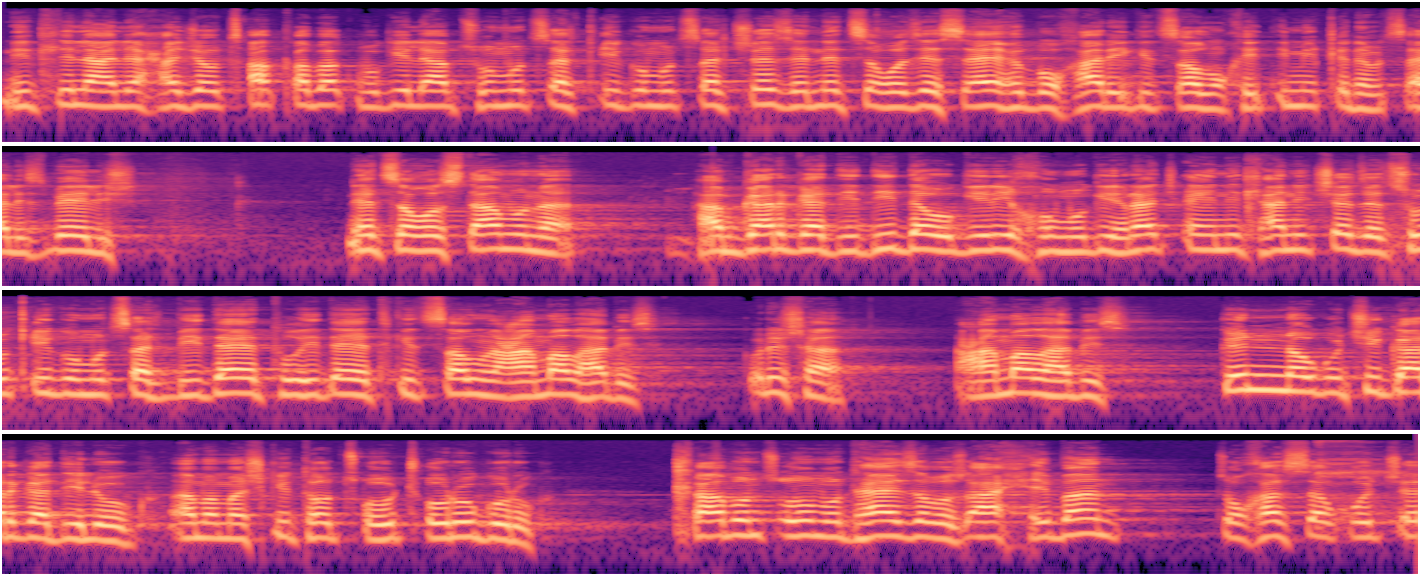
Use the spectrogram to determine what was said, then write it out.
დელე ხუნ იშარა გიაბუნ ნიტლილ ალი ჰაჯო წაყაბაკ მუგილაბ ცუმუცალ კიგუ მუცალ ჩეზე ნეცე ღოზე საიჰ ბუხარი გი წალუნ ხიტი მიყინებ წალის ბელიში. ნეცე ღოსტამუნა ჰამ გარგადი დიდა უგირი ხუმუგი რაჭენი თანიჭეზე ცუკი გუმუცალ ბიდაე თუ იდაე თკი წალუნ ამალ ჰაბის. კურიშა ამალ ჰაბის. გინნო გუჩი გარგადი ლუგ ამა მაშკითო წუჭურუ გურუკ ყაბუნ წუმუ თაიზავოს აჰიბან წოხასა ყუჭე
